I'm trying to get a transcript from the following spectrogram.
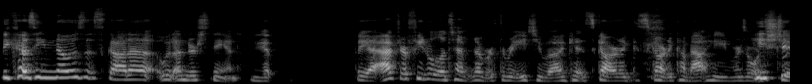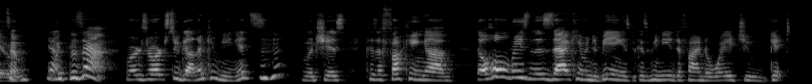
because he knows that Skaara would understand. Yep. But yeah, after a futile attempt number three to uh, get Scar to Scar to come out, he resorts he shoots to him Yeah. with the zap. resorts to gun of convenience, Mhm. which is because of fucking um. The whole reason this zat came into being is because we needed to find a way to get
